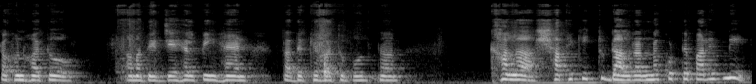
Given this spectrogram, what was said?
তখন হয়তো আমাদের যে হেল্পিং হ্যান্ড তাদেরকে হয়তো বলতাম, খালা, সাথে কি একটু ডাল রান্না করতে পারেননি?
